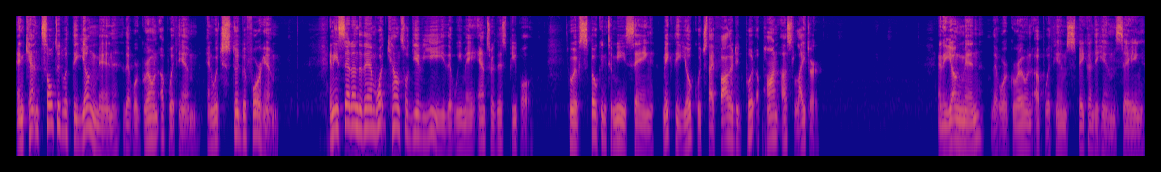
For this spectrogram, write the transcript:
and consulted with the young men that were grown up with him, and which stood before him. And he said unto them, What counsel give ye that we may answer this people? Who have spoken to me, saying, Make the yoke which thy father did put upon us lighter. And the young men that were grown up with him spake unto him, saying,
